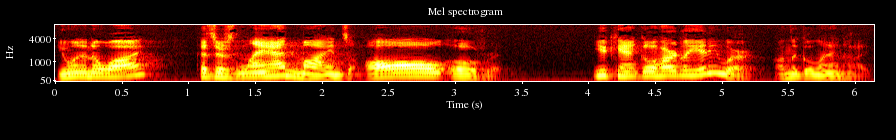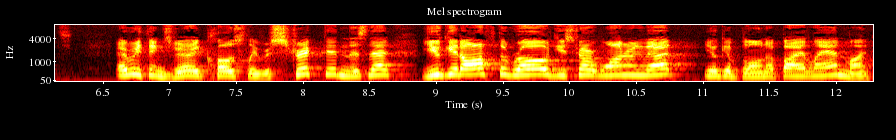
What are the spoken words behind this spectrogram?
You want to know why? Because there's landmines all over it. You can't go hardly anywhere on the Golan Heights. Everything's very closely restricted and this and that. You get off the road, you start wandering that, you'll get blown up by a landmine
